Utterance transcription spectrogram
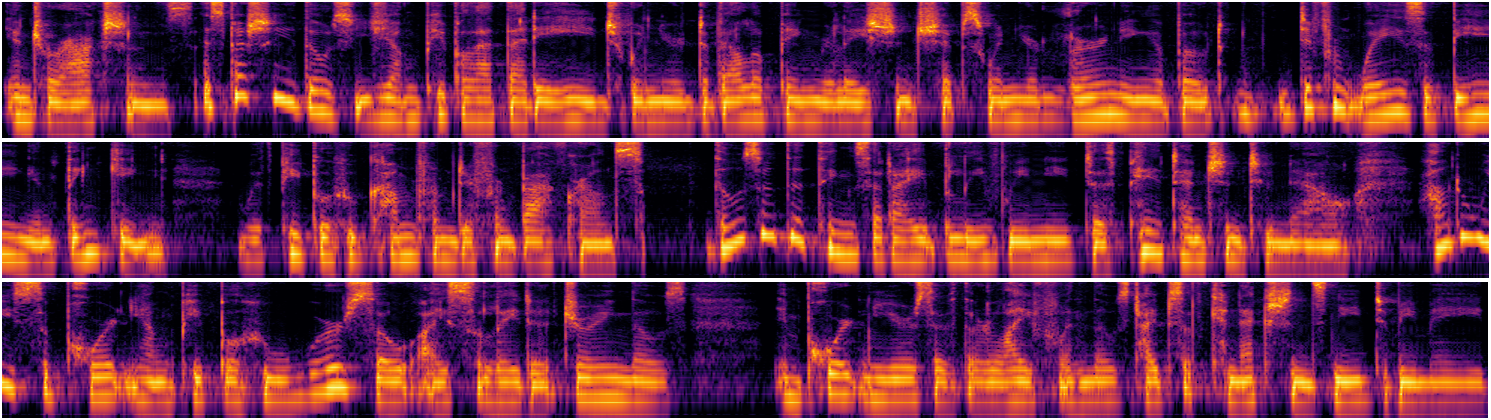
interactions, especially those young people at that age when you're developing relationships, when you're learning about different ways of being and thinking with people who come from different backgrounds. Those are the things that I believe we need to pay attention to now. How do we support young people who were so isolated during those important years of their life when those types of connections need to be made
